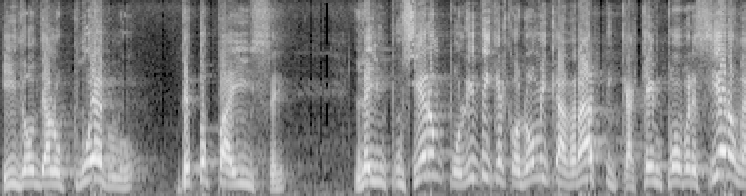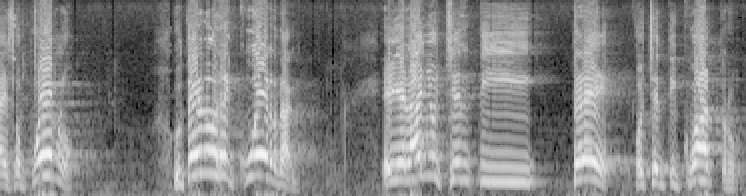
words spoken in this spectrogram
y donde a los pueblos de estos países le impusieron política económica drástica que empobrecieron a esos pueblos. Ustedes no recuerdan, en el año 83, 84,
